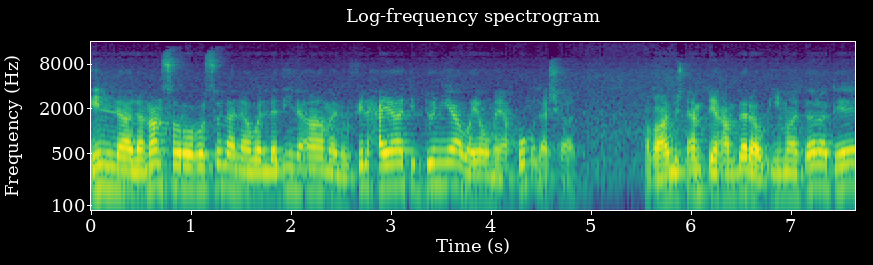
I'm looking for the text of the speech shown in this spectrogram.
إنا لننصر رسلنا والذين آمنوا في الحياة الدنيا ويوم يقوم الأشهاد. رب العالمين بشت أم پیغمبر وإيمان دار دي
